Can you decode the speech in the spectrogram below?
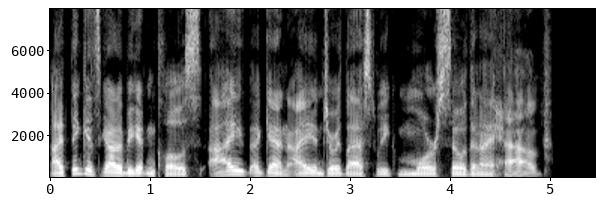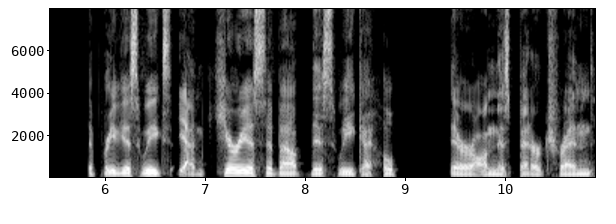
I think it's got to be getting close. I again, I enjoyed last week more so than I have the previous weeks. Yeah. I'm curious about this week. I hope they're on this better trend.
